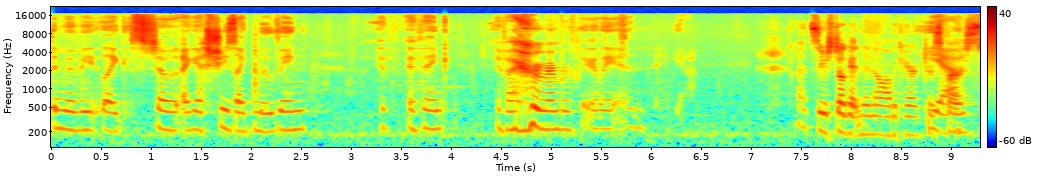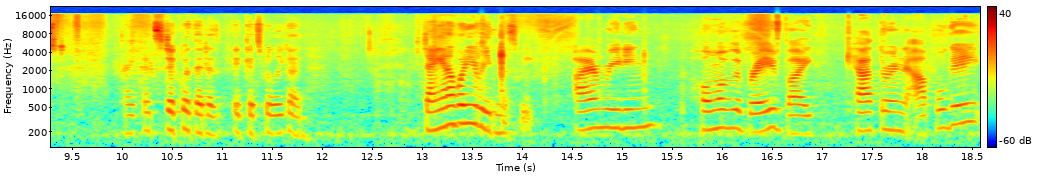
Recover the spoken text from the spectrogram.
the movie, like so I guess she's like moving, I, I think, if I remember clearly, and yeah. Good. So you're still getting to know all the characters Yeah. first. All right, good. Stick with it. It it gets really good. Diana, what are you reading this week? I am reading Home of the Brave by Katherine Applegate.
